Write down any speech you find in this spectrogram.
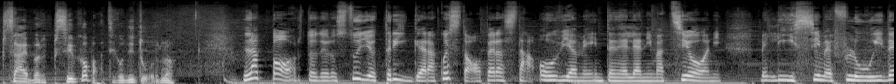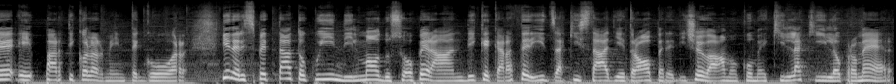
cyber psicopatico di turno. L'apporto dello studio Trigger a quest'opera sta ovviamente nelle animazioni, bellissime, fluide e particolarmente gore. Viene rispettato quindi il modus operandi che caratterizza chi sta dietro opere, dicevamo, come Kill la Kill o Promare,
